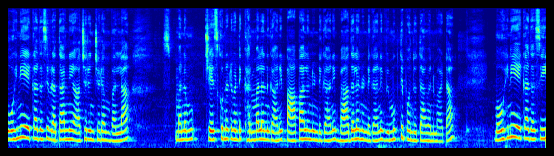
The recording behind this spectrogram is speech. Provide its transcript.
మోహిని ఏకాదశి వ్రతాన్ని ఆచరించడం వల్ల మనం చేసుకున్నటువంటి కర్మలను కానీ పాపాల నుండి కానీ బాధల నుండి కానీ విముక్తి పొందుతామన్నమాట. మోహిని ఏకాదశి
